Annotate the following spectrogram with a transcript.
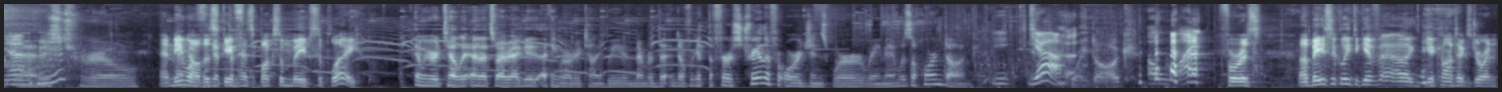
Yeah. That is mm-hmm. true. And meanwhile, don't this game the- has buxom babes to play. And we were telling, and that's why I, I think we were already telling. We remember the, and don't forget the first trailer for Origins where Rayman was a horn dog. Y- yeah. Boy, dog. Oh, what? For his, uh, basically to give uh, get context, Jordan,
